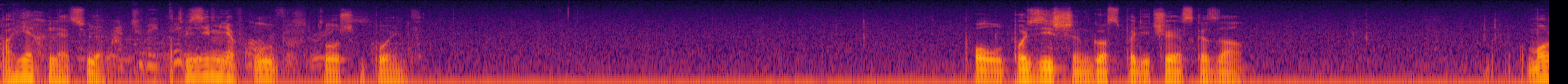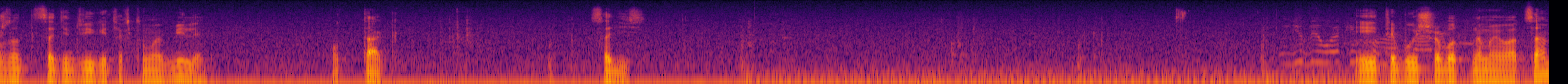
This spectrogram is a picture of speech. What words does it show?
Поехали отсюда. Отвези меня в клуб в Толшин Пойнт. Пол позишн, господи, что я сказал. Можно, кстати, двигать автомобили. Вот так. Садись. И ты будешь работать на моего отца?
